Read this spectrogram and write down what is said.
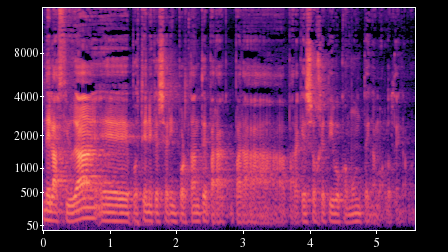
de la ciudad, eh, pues tiene que ser importante para, para, para que ese objetivo común tengamos, lo tengamos.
